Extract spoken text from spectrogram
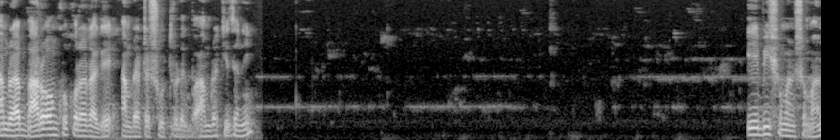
আমরা বারো অঙ্ক করার আগে আমরা একটা সূত্র লিখব। আমরা কি জানি? এ বি সমান সমান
